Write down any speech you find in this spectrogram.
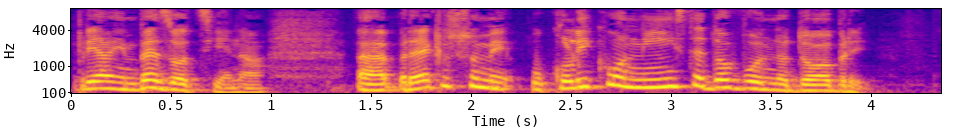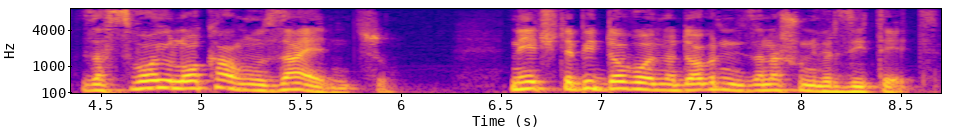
prijavim bez ocjena. E, rekli su mi, ukoliko niste dovoljno dobri za svoju lokalnu zajednicu, nećete biti dovoljno dobri ni za naš univerzitet.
